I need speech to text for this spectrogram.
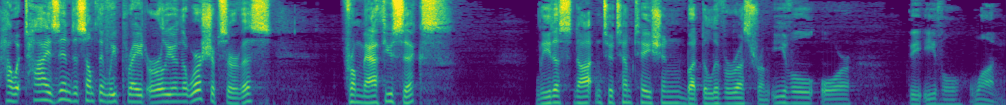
how it ties into something we prayed earlier in the worship service from Matthew 6 Lead us not into temptation, but deliver us from evil or the evil one.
